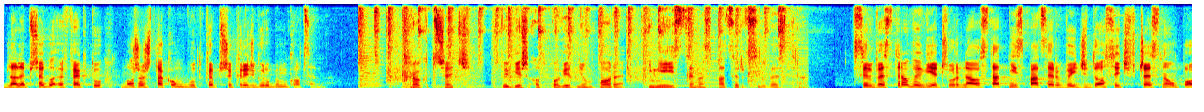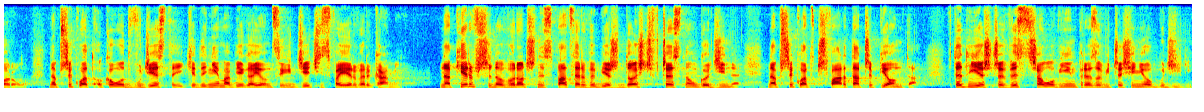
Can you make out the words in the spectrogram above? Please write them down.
Dla lepszego efektu możesz taką budkę przykryć grubym kocem. Krok trzeci. Wybierz odpowiednią porę i miejsce na spacer w Sylwestra. W sylwestrowy wieczór na ostatni spacer wyjdź dosyć wczesną porą, na przykład około 20, kiedy nie ma biegających dzieci z fajerwerkami. Na pierwszy noworoczny spacer wybierz dość wczesną godzinę, na przykład czwarta czy piąta. Wtedy jeszcze wystrzałowi imprezowicze się nie obudzili.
